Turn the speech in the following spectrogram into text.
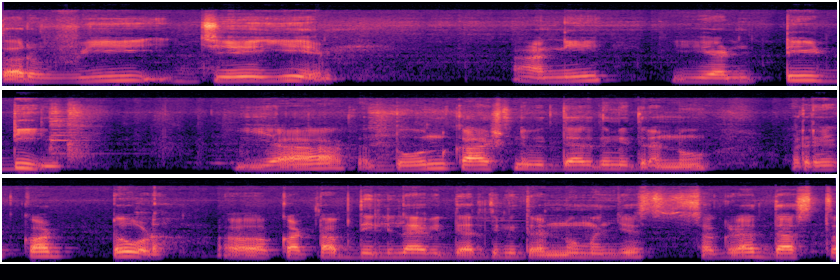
तर व्ही जे ए आणि एन टी डी या दोन कास्टने विद्यार्थी मित्रांनो रेकॉर्ड तोड कट ऑफ दिलेला आहे विद्यार्थी मित्रांनो म्हणजे सगळ्यात जास्त.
